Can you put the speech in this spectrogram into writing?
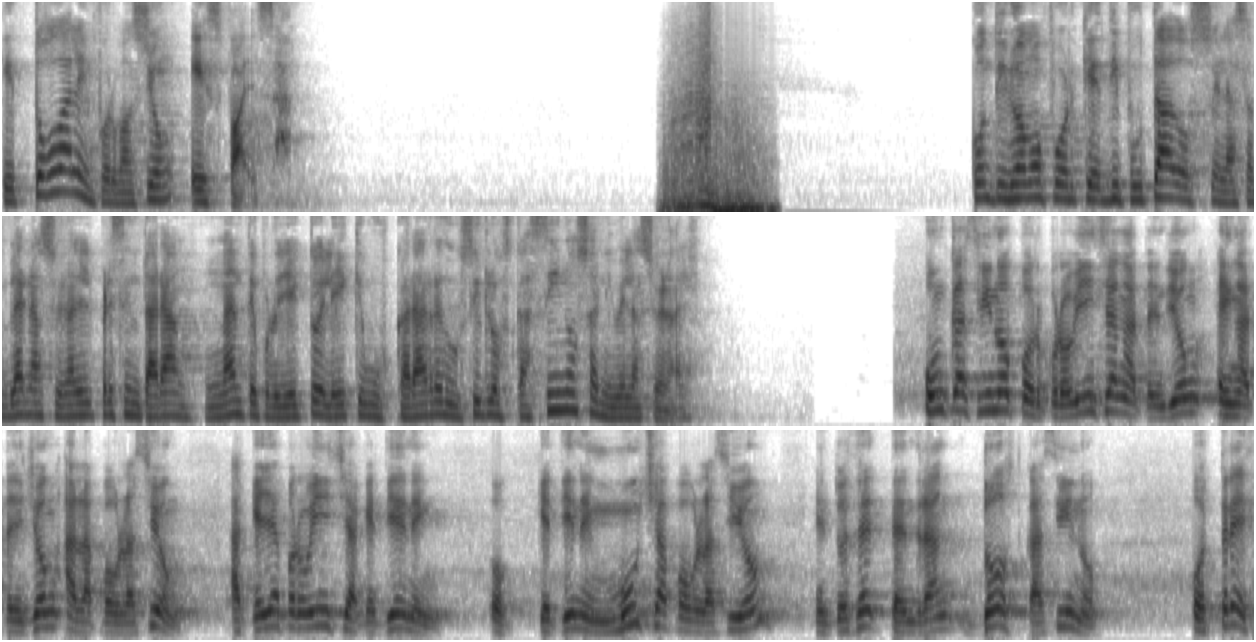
que toda la información es falsa. Continuamos porque diputados en la Asamblea Nacional presentarán un anteproyecto de ley que buscará reducir los casinos a nivel nacional. Un casino por provincia en atención, en atención a la población. Aquellas provincias que tienen, que tienen mucha población, entonces tendrán dos casinos o tres,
